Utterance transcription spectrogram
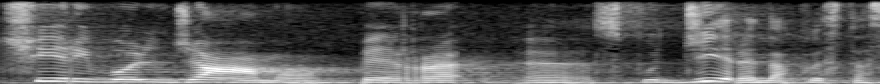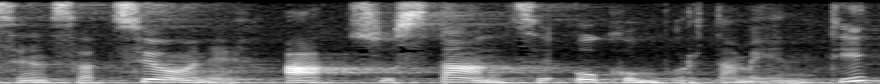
ci rivolgiamo per eh, sfuggire da questa sensazione a sostanze o comportamenti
